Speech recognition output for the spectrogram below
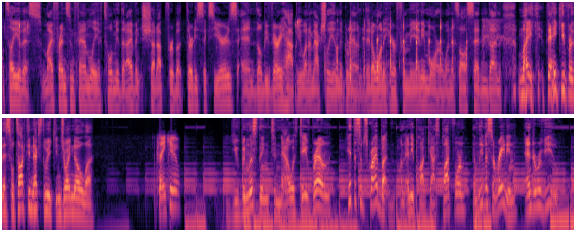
I'll tell you this my friends and family have told me that I haven't shut up for about 36 years, and they'll be very happy when I'm actually in the ground. They don't want to hear from me anymore when it's all said and done. Mike, thank you for this. We'll talk to you next week. Enjoy NOLA. Thank you. You've been listening to Now with Dave Brown. Hit the subscribe button on any podcast platform and leave us a rating and a review.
